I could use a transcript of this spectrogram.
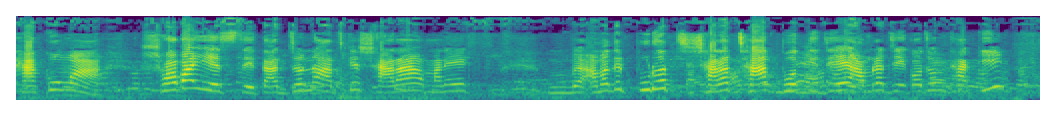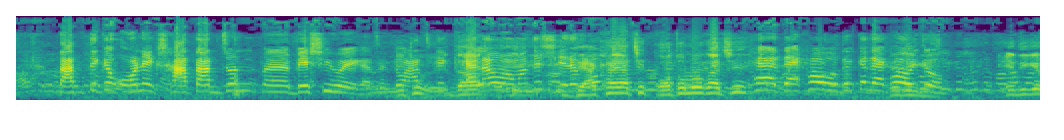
ঠাকুমা সবাই এসছে। তার জন্য আজকে সারা মানে আমাদের পুরো সারা ছাদ ভর্তি। যে আমরা যে কজন থাকি তার থেকে অনেক সাত আটজন বেশি হয়ে গেছে। তো আজকে খেলাও আমাদের সেরকম দেখা যাচ্ছে কত লোক আছে। হ্যাঁ দেখাও ওদেরকে দেখা তো এদিকে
